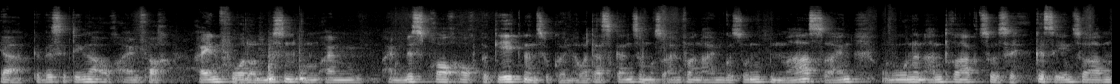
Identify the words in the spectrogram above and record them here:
ja, gewisse Dinge auch einfach einfordern müssen, um einem, einem Missbrauch auch begegnen zu können. Aber das Ganze muss einfach in einem gesunden Maß sein. Und ohne einen Antrag zu, gesehen zu haben,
